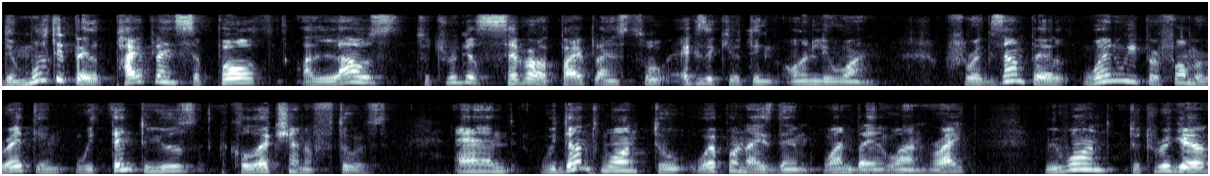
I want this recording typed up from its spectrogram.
The multiple pipeline support allows to trigger several pipelines through executing only one. For example, when we perform a rating, we tend to use a collection of tools. And we don't want to weaponize them one by one, right? We want to trigger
